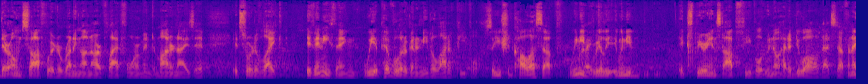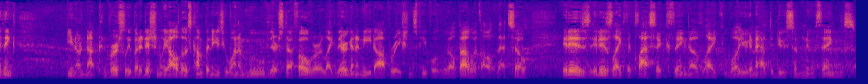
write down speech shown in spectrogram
their own software to running on our platform and to modernize it, it's sort of like, if anything, we at Pivotal are going to need a lot of people. So you should call us up. We need Right. really we need experienced ops people who know how to do all of that stuff. And I think you know, not conversely, but additionally, all those companies who want to move their stuff over, like they're going to need operations people who help out with all of that. So it is it is like the classic thing of like, well, you're going to have to do some new things,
